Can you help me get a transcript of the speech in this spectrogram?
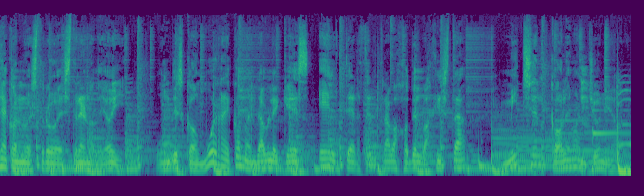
Ya con nuestro estreno de hoy, un disco muy recomendable que es el tercer trabajo del bajista Mitchell Coleman Jr.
